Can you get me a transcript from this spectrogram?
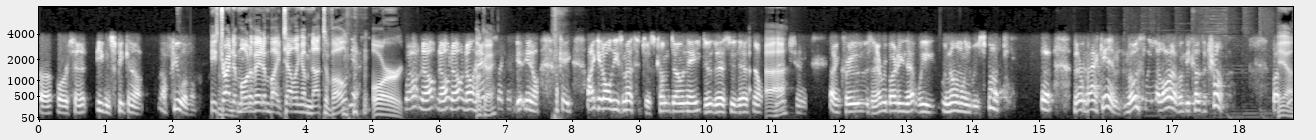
uh, or Senate even speaking up. A few of them. He's trying to motivate him by telling him not to vote, or Well, no, no, no, no. Hang on Okay. a second. Get- You know, okay, I get all these messages. Come donate, do this, do this. No, Uh-huh. Mitch and, and Cruz and everybody that we, we normally respect, uh, they're back in. Mostly, a lot of them because of Trump. But Yeah.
